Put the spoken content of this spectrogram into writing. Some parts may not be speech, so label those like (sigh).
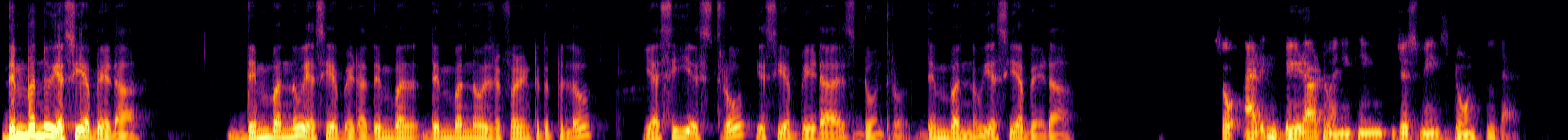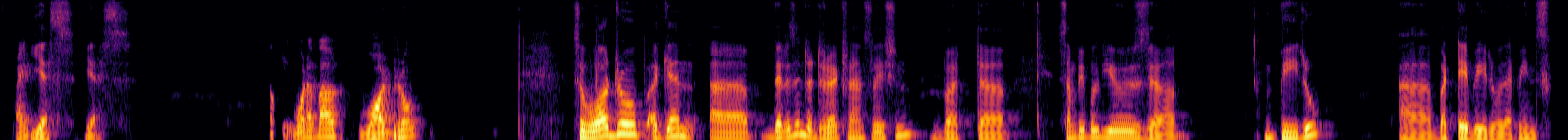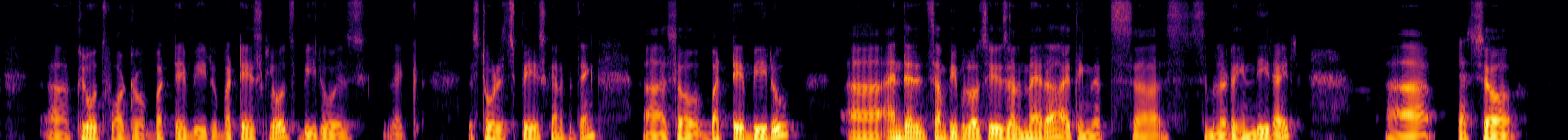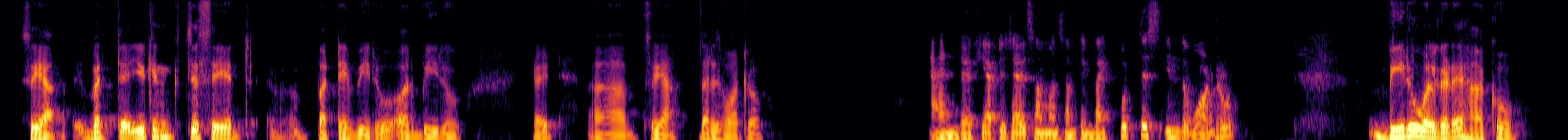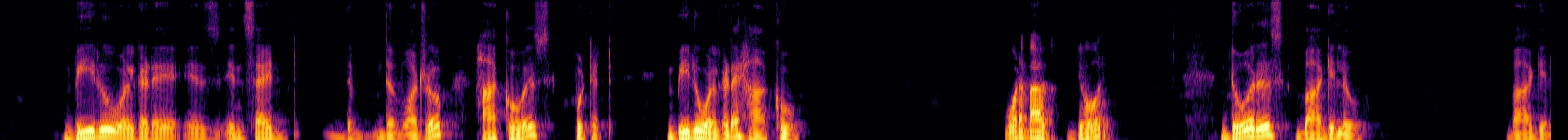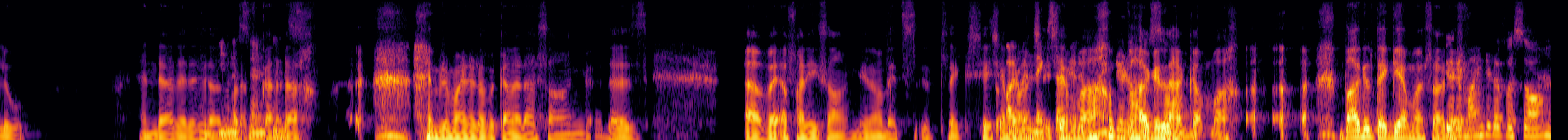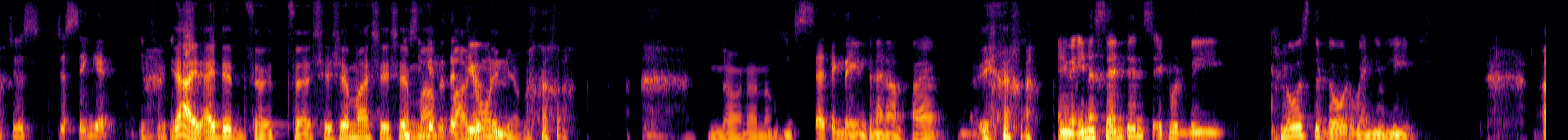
ದಿಂಬನ್ನು ಎಸೆಯಬೇಡ ದಿಂಬನ್ನು ಎಸೆಯಬೇಡ ದಿಂಬ ದಿಂಬನ್ನು is referring to the pillow ಎಸಿ is throw ಎಸೆಯಬೇಡ is don't throw ದಿಂಬನ್ನು ಎಸೆಯಬೇಡ So adding beda to anything just means don't do that, right? S yes Okay. What about wardrobe? So wardrobe again, uh, there isn't a direct translation, but uh, some people use uh, biru, uh, batte biru. That means uh, clothes wardrobe. Batte biru. Batte is clothes. Biru is like storage space kind of a thing. Uh, so batte biru. Uh, and then some people also use almera. I think that's uh, similar to Hindi, right? Uh, Yes. so so yeah but uh, you can just say it patte biru or biru right uh, so yeah that is wardrobe And if you have to tell someone something like, "Put this in the wardrobe," Biru Walgade Haku. Biru Walgade is inside the, the wardrobe. Haku is put it. Biru Walgade Haku. What about door? Door is Bagilu. Bagilu. And uh, there is a lot of Kannada. (laughs) I'm reminded of a Kannada song There is a, ve- a funny song you know it's it's like sheshamma Arvind, next time you're sheshamma reminded of a bagil song- hakamma bagil tegiyamma If sorry you're reminded of a song, just just sing it. It's, it's- yeah I, I did so it's uh, sheshamma sheshamma it with the bagil tune. tegiyamma (laughs) no no no It's setting the internet on fire. yeah (laughs) Anyway, in a sentence, it would be close the door when you leave.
